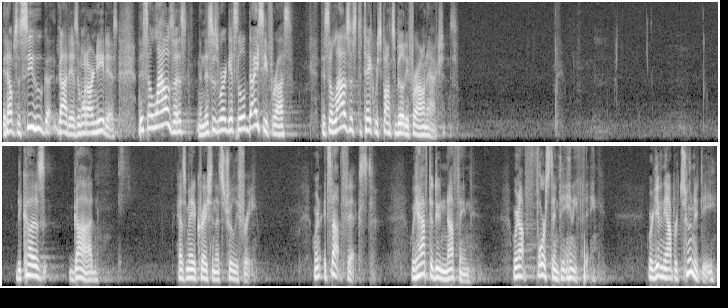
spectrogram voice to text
It helps us see who God is and what our need is. This allows us, and this is where it gets a little dicey for us this allows us to take responsibility for our own actions. Because God has made a creation that's truly free. We're, it's not fixed. We have to do nothing. We're not forced into anything. We're given the opportunity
